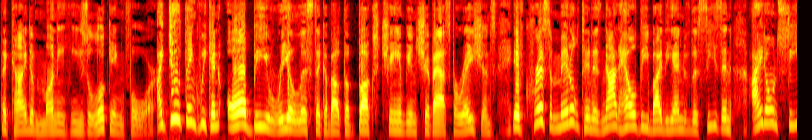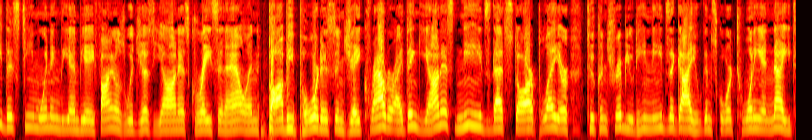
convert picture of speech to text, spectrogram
the kind of money he's looking for. I do think we can all be realistic about the Bucks championship aspirations. If Khris Middleton is not healthy by the end of the season, I don't see this team winning the NBA Finals with just Giannis, Grayson Allen, Bobby Portis, and Jae Crowder. I think Giannis needs that star player to contribute. He needs a guy who can score 20 a night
